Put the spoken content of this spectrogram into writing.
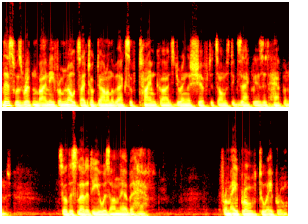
This was written by me from notes I took down on the backs of time cards during the shift. It's almost exactly as it happened. So this letter to you is on their behalf. From April to April.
